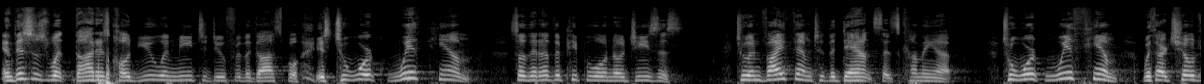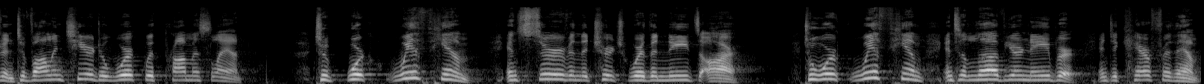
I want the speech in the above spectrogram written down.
And this is what God has called you and me to do for the gospel, is to work with Him so that other people will know Jesus. To invite them to the dance that's coming up to work with Him with our children, to volunteer to work with Promised Land, to work with Him and serve in the church where the needs are, to work with Him and to love your neighbor and to care for them,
